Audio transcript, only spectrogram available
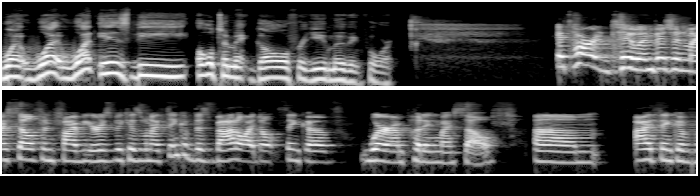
what what what is the ultimate goal for you moving forward It's hard to envision myself in five years because when I think of this battle, I don't think of where I'm putting myself. Um, I think of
